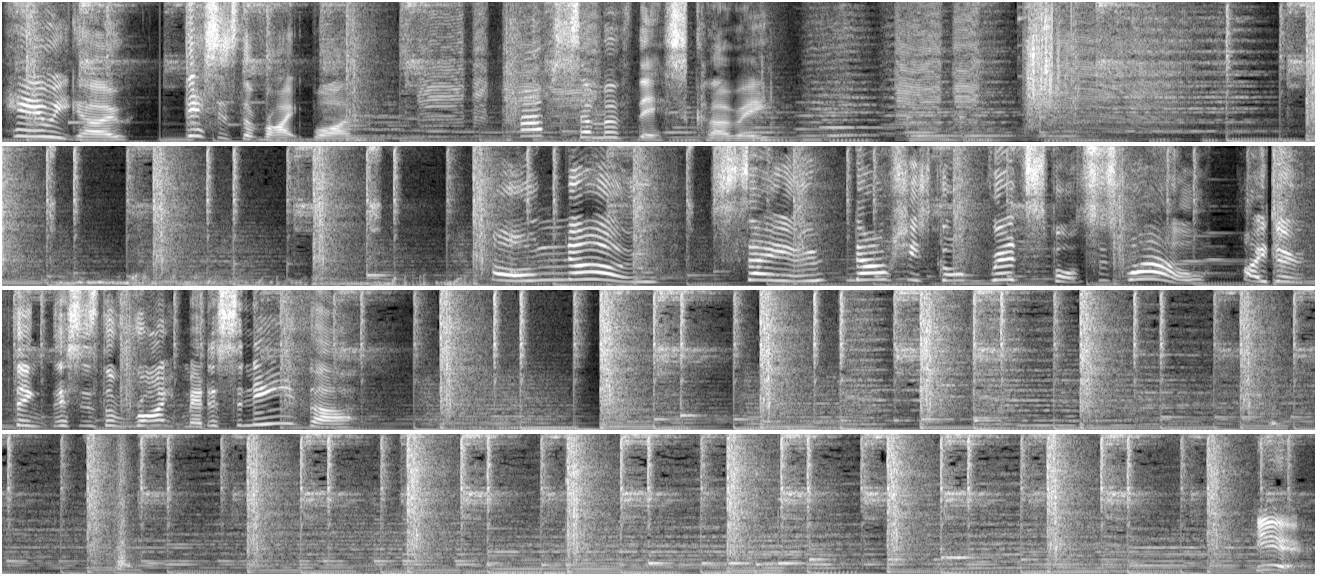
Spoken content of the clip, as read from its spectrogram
Here we go. This is the right one. Have some of this, Chloe. Now she's got red spots as well. I don't think this is the right medicine either. Here,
